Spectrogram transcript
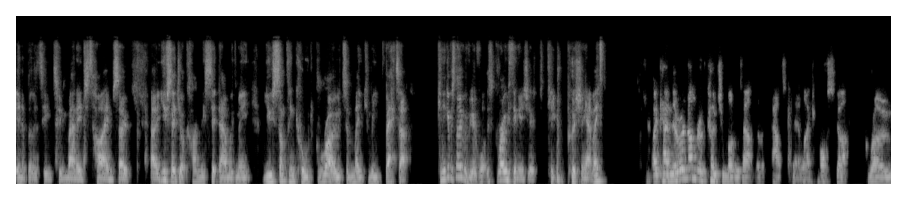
inability to manage time. So, uh, you said you'll kindly sit down with me, use something called Grow to make me better. Can you give us an overview of what this Grow thing is you keep pushing at me? I can. There are a number of coaching models out there, out there like Oscar, Grow,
